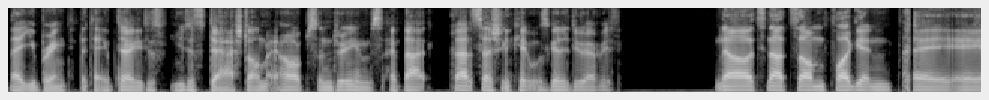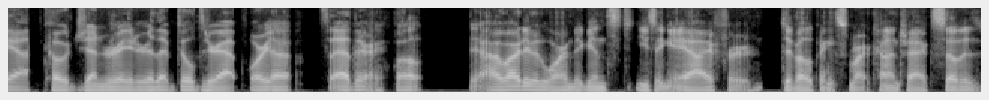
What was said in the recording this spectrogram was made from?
that you bring to the table. Yeah, you just you just dashed all my hopes and dreams. I thought that session kit was going to do everything. No, it's not some plug-in a, a uh, code generator that builds your app for you. Yeah. Sadly. Okay. Well, yeah, I've already been warned against using AI for developing smart contracts. So the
